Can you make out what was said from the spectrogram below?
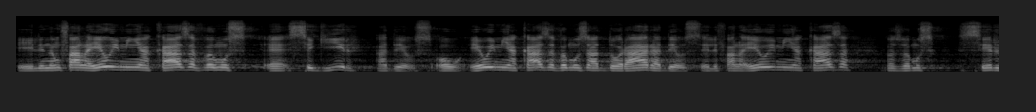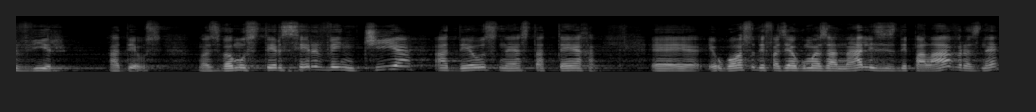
ele não fala eu e minha casa vamos é, seguir a Deus, ou eu e minha casa vamos adorar a Deus. Ele fala eu e minha casa nós vamos servir a Deus. Nós vamos ter serventia a Deus nesta terra. É, eu gosto de fazer algumas análises de palavras, né?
